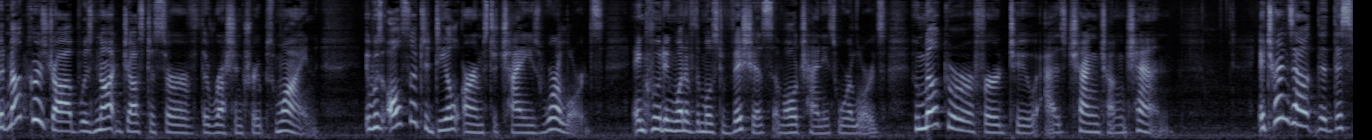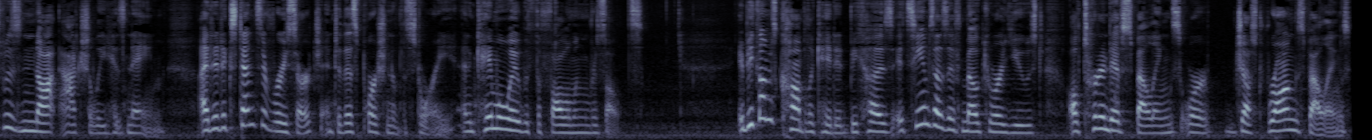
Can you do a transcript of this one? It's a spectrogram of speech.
But Melchior's job was not just to serve the Russian troops wine. It was also to deal arms to Chinese warlords, including one of the most vicious of all Chinese warlords, who Melchior referred to as Chang Cheng Chen. It turns out that this was not actually his name. I did extensive research into this portion of the story and came away with the following results. It becomes complicated because it seems as if Melchior used alternative spellings or just wrong spellings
